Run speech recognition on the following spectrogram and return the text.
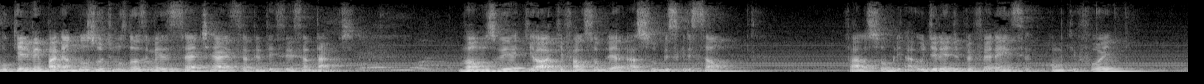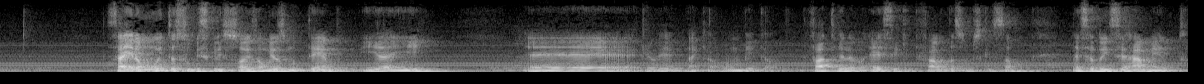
o que ele vem pagando nos últimos 12 meses, R$ 7,76. Vamos ver aqui, ó, aqui fala sobre a, a subscrição, fala sobre o direito de preferência, como que foi. Saíram muitas subscrições ao mesmo tempo e aí, é, quer ver? Aqui, ó, vamos ver aqui, ó. Fato relevante. É esse aqui que fala da subscrição? Esse é do encerramento.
